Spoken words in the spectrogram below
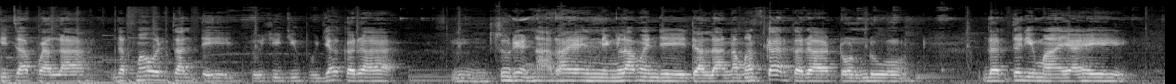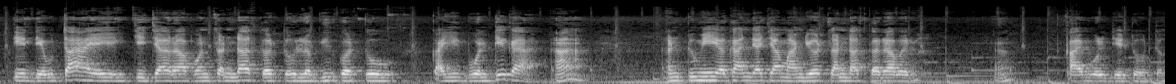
तिचा पाला जखमावर चालते. तुळशीची पूजा करा. सूर्यनारायण निघला म्हणजे त्याला नमस्कार करा तोंडून. धर्तरी माय आहे ते देवता आहे तिच्यावर आपण संडास करतो लगी करतो काही बोलते का? हां? आणि तुम्ही एखाद्याच्या मांडीवर संडास करावर काय बोलते तो तर?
